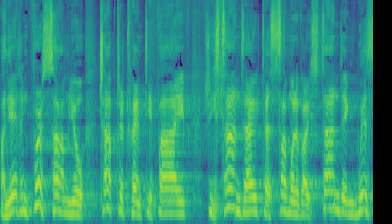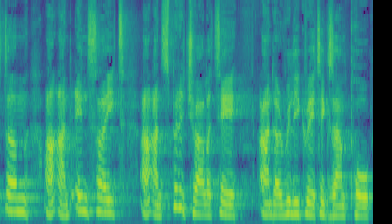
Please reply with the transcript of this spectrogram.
And yet in 1 Samuel chapter 25, she stands out as someone of outstanding wisdom uh, and insight uh, and spirituality and a really great example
